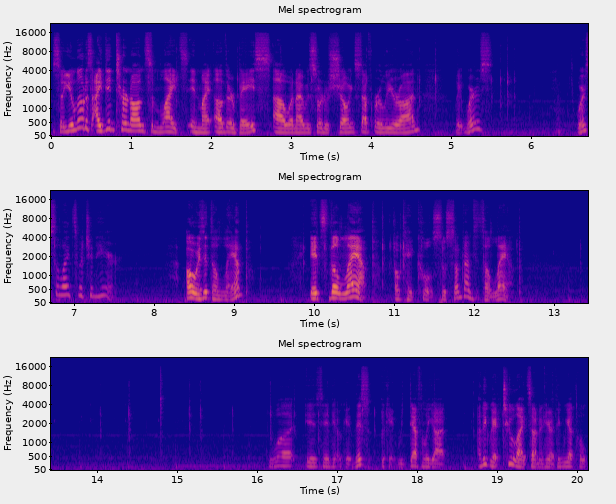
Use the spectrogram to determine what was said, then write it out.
So you'll notice I did turn on some lights in my other base uh, when I was sort of showing stuff earlier on. Wait, where's where's the light switch in here? Oh, is it the lamp? It's the lamp. Okay, cool. So sometimes it's a lamp. What is in here? Okay, this. Okay, we definitely got. I think we have two lights on in here. I think we got the. Do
